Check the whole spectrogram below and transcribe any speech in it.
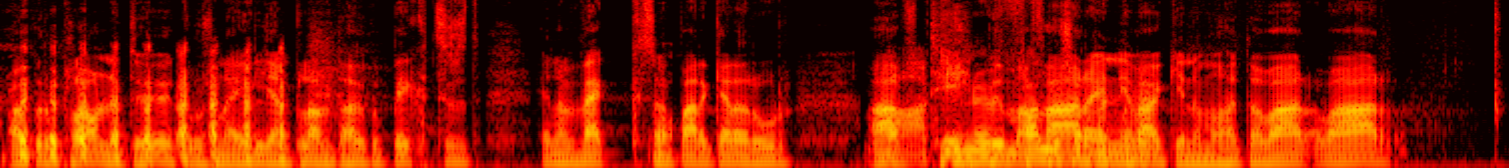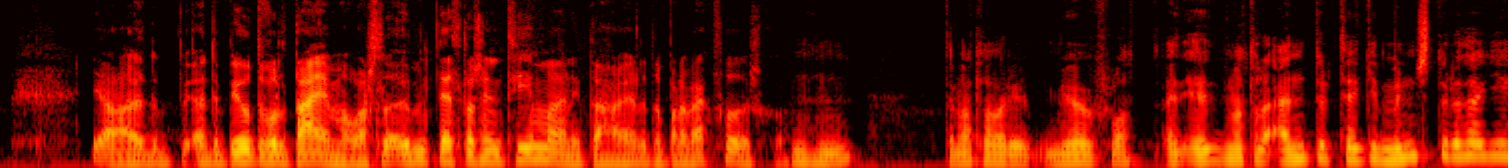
á einhverju plánetu, einhverju svona alien plánetu, það er einhver byggt hérna vegg sem bara gerður úr af tippum að fara inn í vaginum og þetta var, var já, þetta, þetta er beautiful dæmi og var slá umdelt á sinni tíma en í dag er þetta bara veggfóður, sko. mm Það er náttúrulega verið mjög flott er, er náttúrulega endur tekið munstur er það ekki?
